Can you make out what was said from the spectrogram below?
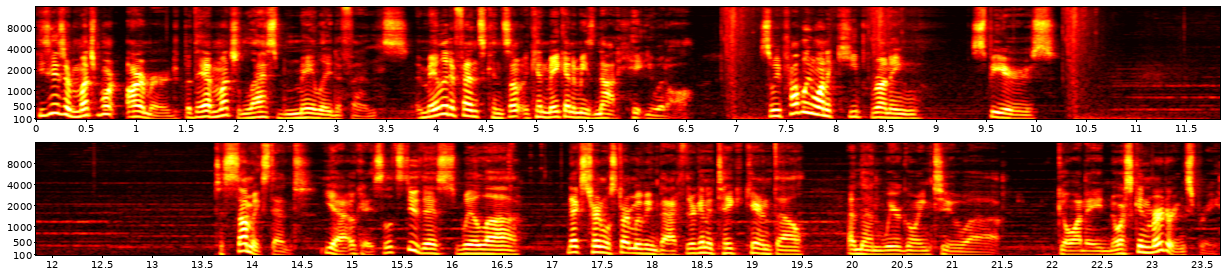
These guys are much more armored, but they have much less melee defense. And melee defense can some, can make enemies not hit you at all. So we probably want to keep running spears to some extent. Yeah, okay, so let's do this. We'll, uh, next turn we'll start moving back. They're going to take Cairn Thel, and then we're going to, uh, go on a Norscan murdering spree.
